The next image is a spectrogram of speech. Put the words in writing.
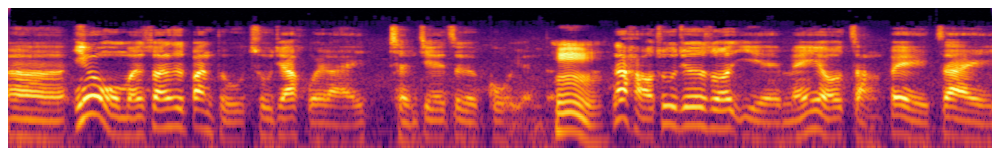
呃，因为我们算是半途出家回来承接这个果园的，嗯，那好处就是说也没有长辈在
